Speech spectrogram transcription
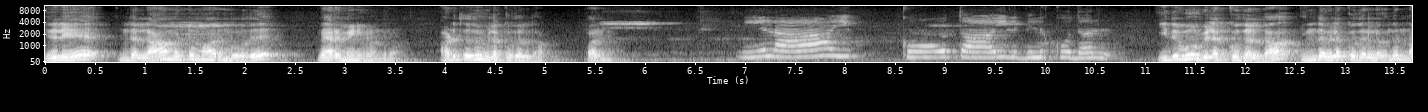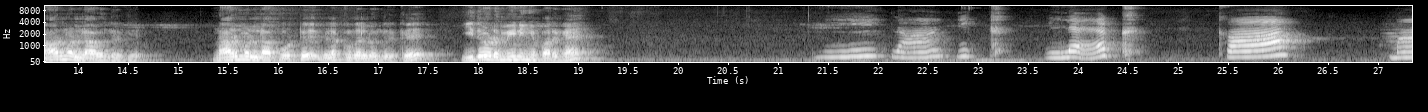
இதுலேயே இந்த லா மட்டும் மாறும்போது வேறு மீனிங் வந்துடும் அடுத்ததும் விளக்குதல் தான். பாருங்கள் வேலாய் விழுக்குதல் இதுவும் விளக்குதல் தான். இந்த விளக்குதலில் வந்து நார்மல் லா வந்திருக்கு. நார்மல் லா போட்டு விளக்குதல் வந்திருக்கு. இதோட மீனிங்கை பாருங்கள் விளக் கா மா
